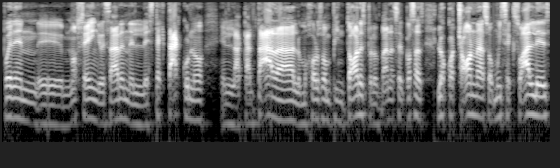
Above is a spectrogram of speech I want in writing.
pueden, eh, no sé, ingresar en el espectáculo, en la cantada, a lo mejor son pintores, pero van a hacer cosas locochonas o muy sexuales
